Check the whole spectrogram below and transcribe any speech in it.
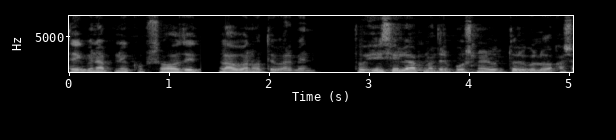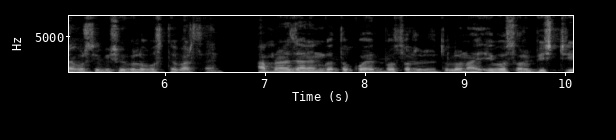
দেখবেন আপনি খুব সহজেই লাভবান হতে পারবেন। তো এই ছিল আপনাদের প্রশ্নের উত্তরগুলো। আশা করছি বিষয়গুলো বুঝতে পারছেন। আপনারা জানেন, গত কয়েক বছরের তুলনায় এবছর বৃষ্টি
